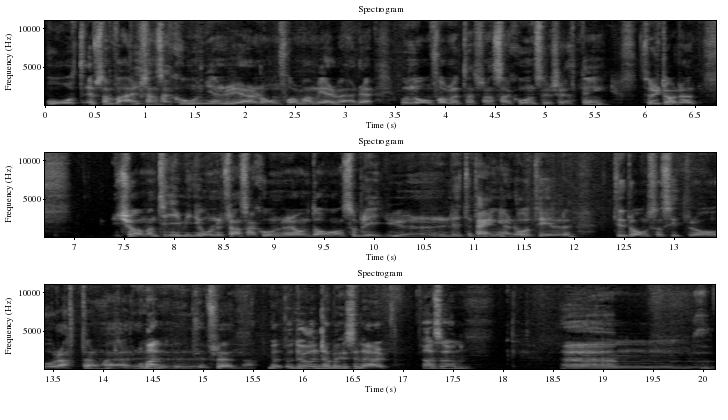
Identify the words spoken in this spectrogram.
åt, eftersom varje transaktion genererar någon form av mervärde och någon form av transaktionsersättning. Så det är klart att kör man 10 miljoner transaktioner om dagen så blir det ju lite pengar då till, till de som sitter och, och rattar de här man, eh, flödena. Men, och då undrar man ju sådär, alltså Um,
